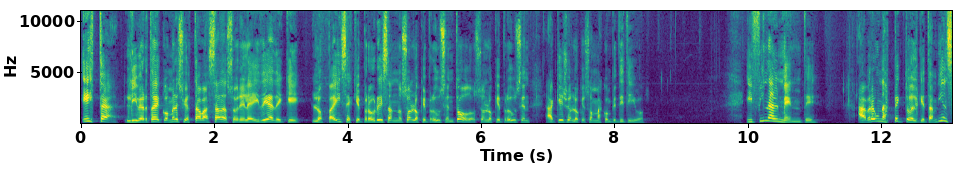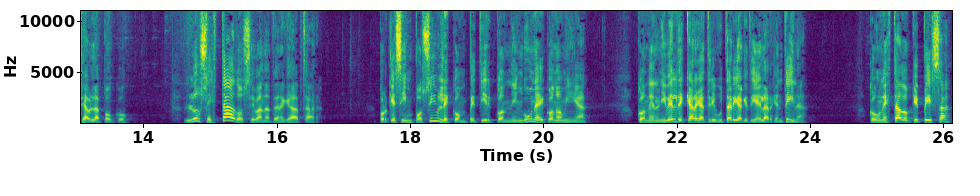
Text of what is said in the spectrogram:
Esta libertad de comercio está basada sobre la idea de que los países que progresan no son los que producen todo, son los que producen aquellos en los que son más competitivos. Y finalmente, habrá un aspecto del que también se habla poco, los estados se van a tener que adaptar, porque es imposible competir con ninguna economía con el nivel de carga tributaria que tiene la Argentina, con un Estado que pesa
